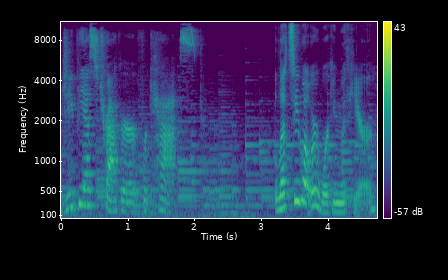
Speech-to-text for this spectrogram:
GPS tracker for cats. Let's see what we're working with here.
